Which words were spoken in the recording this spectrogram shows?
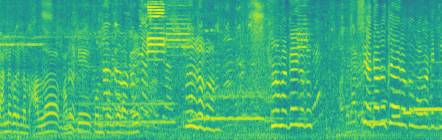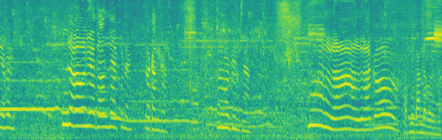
কান্না করেন না, আল্লাহ মানুষকে কোন পর্যায়ে রাখবে? আমাকে এইরকম সেখানেতে ওই রকম আমাকে দিয়ে ফেলি। যাও নিয়ে যান এখানকার আমাকে যা আল্লাহ আল্লাহ গো আপনি কান্না করেন না।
